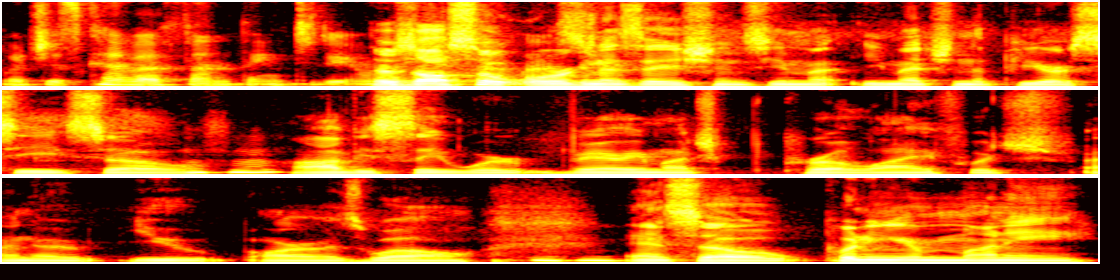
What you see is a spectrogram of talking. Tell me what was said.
which is kind of a fun thing to do. There's also that last year. organizations. You, you mentioned the PRC. So Mhm. obviously, we're very much pro life, which I know you are as well. Mhm, And so putting your money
